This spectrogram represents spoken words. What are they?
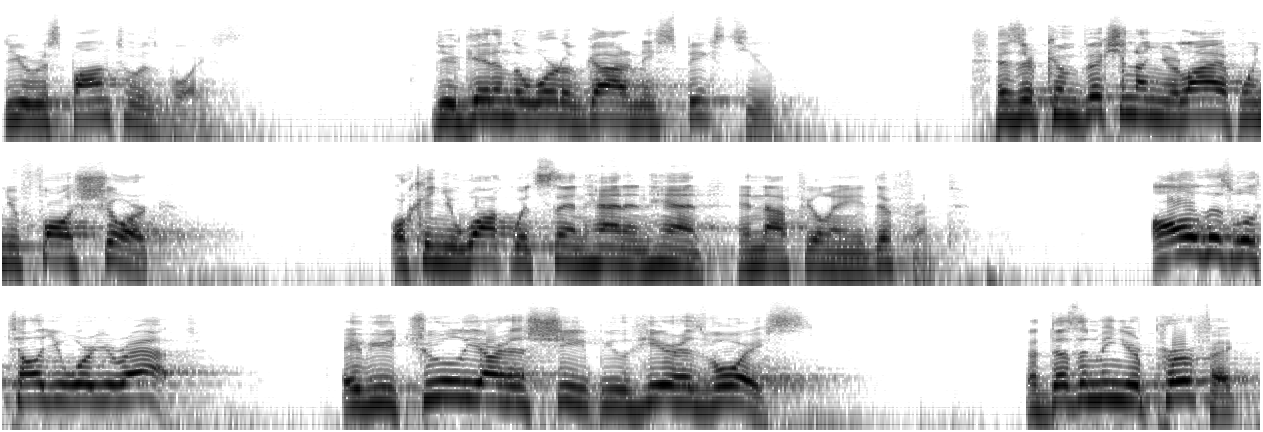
Do you respond to his voice? Do you get in the Word of God and he speaks to you? Is there conviction on your life when you fall short? Or can you walk with sin hand in hand and not feel any different? All this will tell you where you're at. If you truly are his sheep, you hear his voice. That doesn't mean you're perfect,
